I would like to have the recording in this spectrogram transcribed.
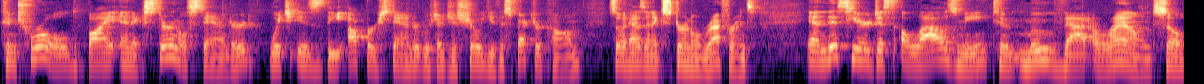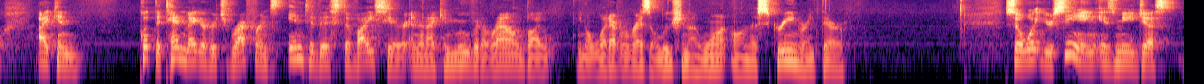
controlled by an external standard, which is the upper standard, which I just showed you, the Spectracom. So it has an external reference. And this here just allows me to move that around. So I can put the 10 megahertz reference into this device here, and then I can move it around by you know whatever resolution I want on the screen right there. So what you're seeing is me just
